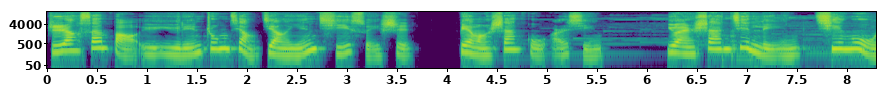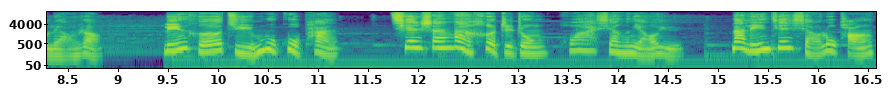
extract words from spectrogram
只让三宝与羽林中将蒋银奇随侍，便往山谷而行。远山近岭，轻雾缭绕，林和举目顾盼，千山万壑之中，花香鸟语。那林间小路旁，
